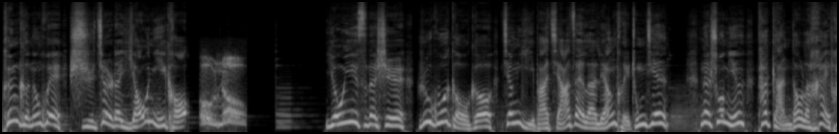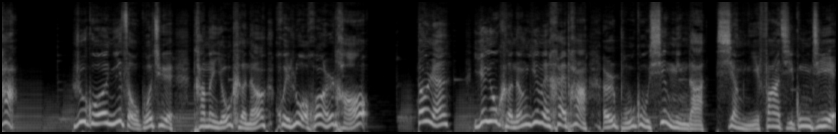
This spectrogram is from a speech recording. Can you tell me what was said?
很可能会使劲的咬你一口。Oh no！有意思的是，如果狗狗将尾巴夹在了两腿中间，那说明它感到了害怕。如果你走过去，它们有可能会落荒而逃，当然也有可能因为害怕而不顾性命的向你发起攻击。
